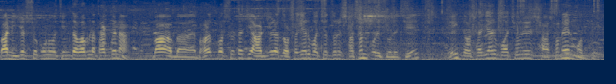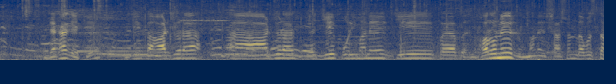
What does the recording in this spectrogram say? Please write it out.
বা নিজস্ব কোনো চিন্তাভাবনা থাকবে না? বা, ভারতবর্ষটা যে আর্যরা দশ হাজার বছর ধরে শাসন করে চলেছে, এই দশ হাজার বছরের শাসনের মধ্যে দেখা গেছে যে আর্যরা আর্যরা যে পরিমাণে যে ধরনের মানে শাসন ব্যবস্থা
